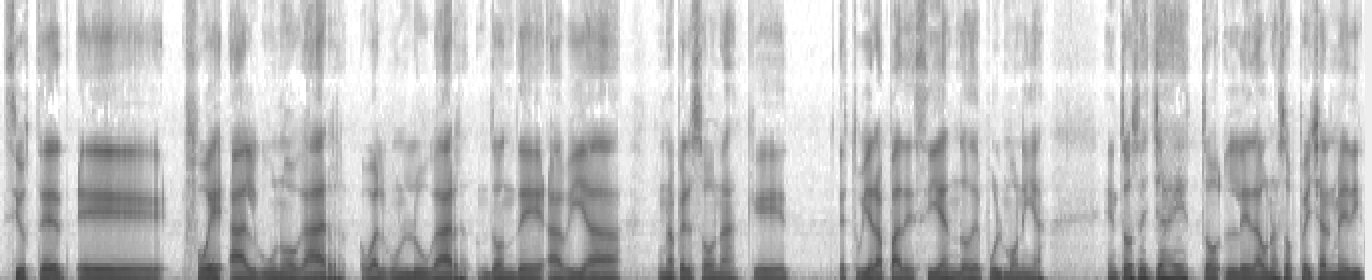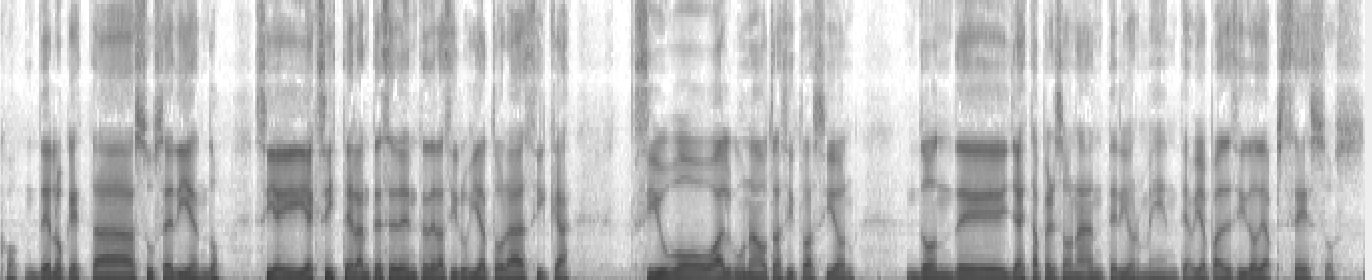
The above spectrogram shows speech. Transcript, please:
si usted eh, fue a algún hogar o algún lugar donde había una persona que estuviera padeciendo de pulmonía, entonces ya esto le da una sospecha al médico de lo que está sucediendo, si existe el antecedente de la cirugía torácica, si hubo alguna otra situación donde ya esta persona anteriormente había padecido de abscesos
